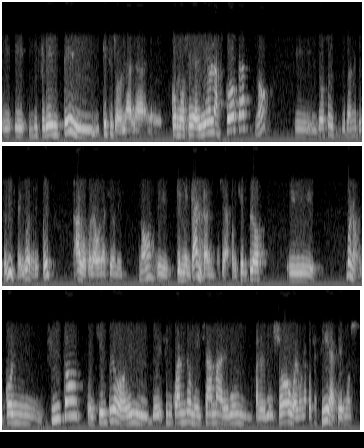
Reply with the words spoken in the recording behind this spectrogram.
eh, eh, diferente y qué sé yo, la, la, como se dieron las cosas, ¿no? Y yo soy principalmente solista y bueno, después hago colaboraciones, ¿no? Eh, que me encantan, o sea, por ejemplo, eh, bueno, con Fito, por ejemplo, él de vez en cuando me llama algún para algún show o alguna cosa así, hacemos,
